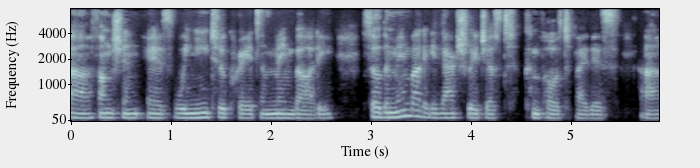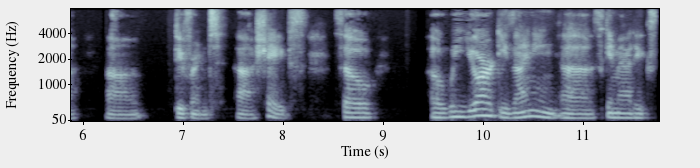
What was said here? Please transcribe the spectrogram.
uh, function is we need to create a main body. So the main body is actually just composed by this uh, uh, different uh, shapes. So uh, when you are designing schematics,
